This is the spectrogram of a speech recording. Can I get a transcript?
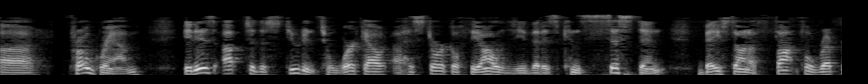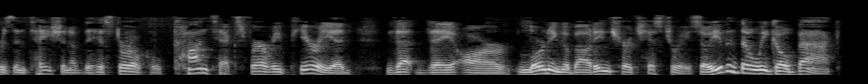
uh, program, it is up to the student to work out a historical theology that is consistent based on a thoughtful representation of the historical context for every period that they are learning about in church history. So even though we go back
